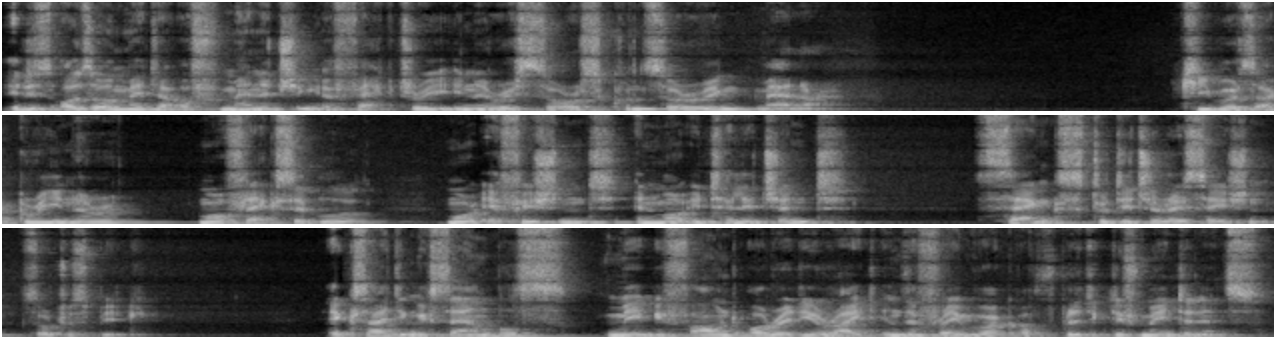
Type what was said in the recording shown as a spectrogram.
it is also a matter of managing a factory in a resource conserving manner. Keywords are greener, more flexible, more efficient, and more intelligent thanks to digitalization, so to speak. Exciting examples may be found already right in the framework of predictive maintenance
